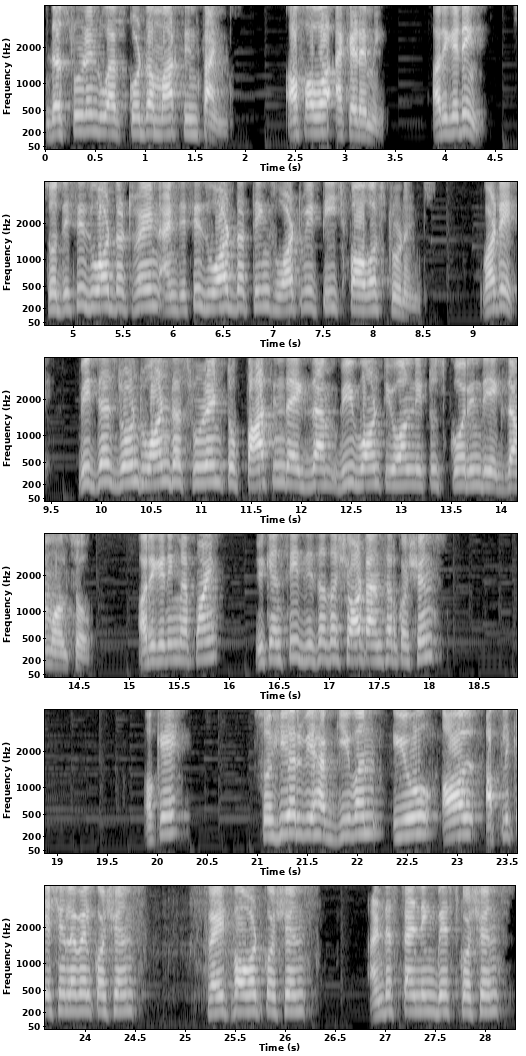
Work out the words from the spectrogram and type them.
The student who have scored the marks in science of our academy. Are you getting so this is what the trend and this is what the things what we teach for our students. Got it? We just don't want the student to pass in the exam. We want you all need to score in the exam also. Are you getting my point? You can see these are the short answer questions. Okay? So here we have given you all application level questions straightforward questions understanding based questions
